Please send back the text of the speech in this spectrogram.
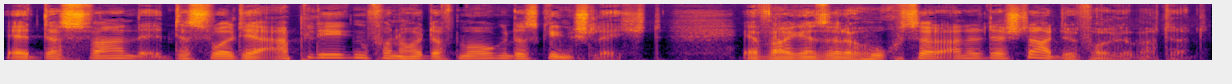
äh, das war, das wollte er ablegen von heute auf morgen, das ging schlecht. Er war ja in seiner Hochzeit einer, der Stadion vollgemacht hat.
